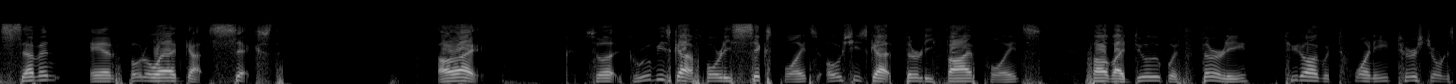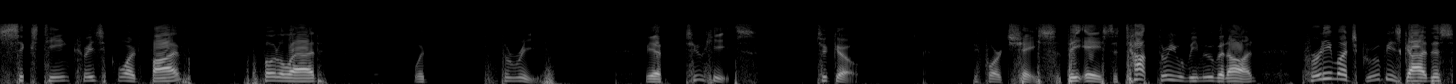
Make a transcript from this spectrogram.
seven, and Photolad got sixth. All right. So Groovy's got 46 points. Oshi's got 35 points, followed by Do Loop with 30. Two Dog with 20. Tourist Drone with 16. Crazy Quad 5. Photolad with 3. We have two heats to go before Chase, the ace. The top three will be moving on. Pretty much Groovy's got this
